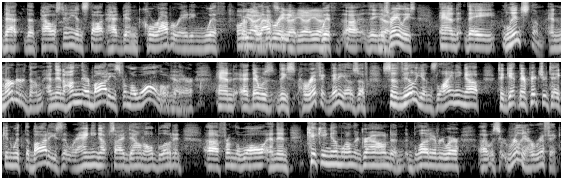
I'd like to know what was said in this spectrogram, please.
that the Palestinians thought had been corroborating with Oh, or yeah, I did see collaborating. Yeah, yeah. with uh, the. Israelis. And they lynched them and murdered them and then hung their bodies from a wall over Yeah. there. And uh, there was these horrific videos of civilians lining up to get their picture taken with the bodies that were hanging upside down, all bloated uh, from the wall, and then kicking them on the ground and blood everywhere. Uh, it was really horrific.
